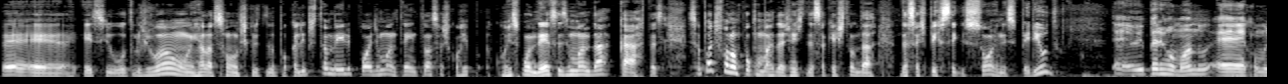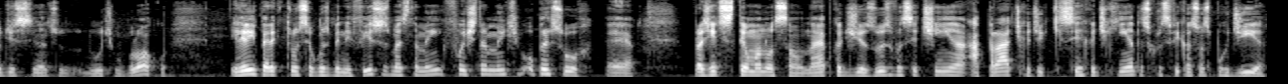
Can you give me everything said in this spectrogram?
é, é, esse outro João, em relação ao escrito do Apocalipse, também ele pode manter então essas correspondências e mandar cartas. Você pode falar um pouco mais da gente dessa questão da, dessas perseguições nesse período? É, o Império Romano, é, como eu disse antes do último bloco, ele é um império que trouxe alguns benefícios, mas também foi extremamente opressor. É, para a gente ter uma noção, na época de Jesus você tinha a prática de cerca de 500 crucificações por dia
